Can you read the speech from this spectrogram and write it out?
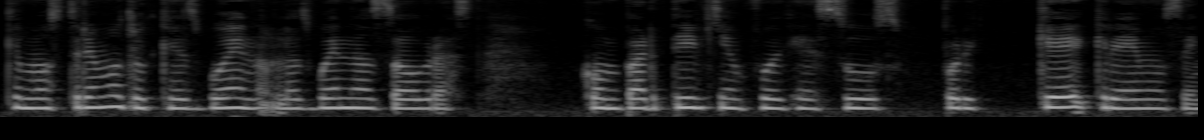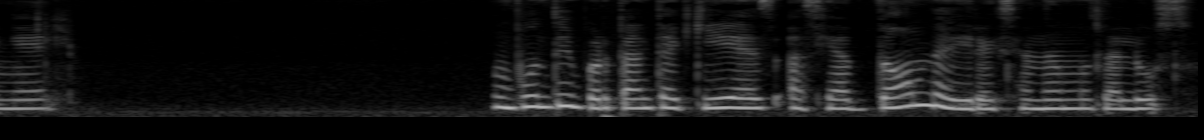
que mostremos lo que es bueno, las buenas obras, compartir quién fue Jesús, por qué creemos en Él. Un punto importante aquí es hacia dónde direccionamos la luz.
